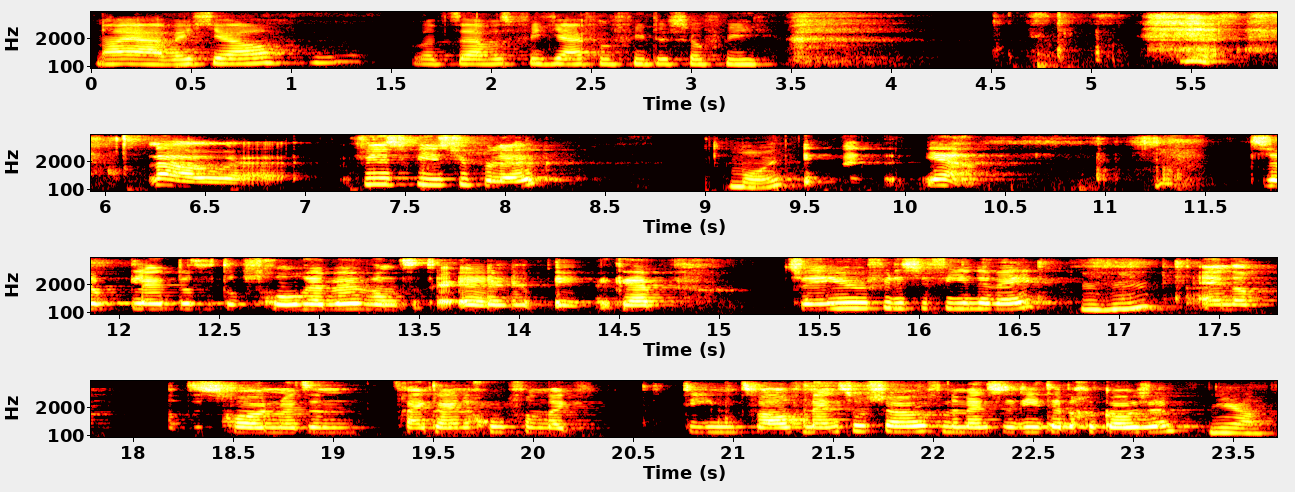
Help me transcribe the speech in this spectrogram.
nou ja, weet je wel. Wat, eh, wat vind jij van filosofie? Nou, eh, filosofie is superleuk. Mooi. Ja. Het is ook leuk dat we het op school hebben, want het, er- ik, ik heb twee uur filosofie in de week. En dat, dat is gewoon met een vrij kleine groep van like, 10, 12 mensen of zo, van de mensen die het hebben gekozen. Ja.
